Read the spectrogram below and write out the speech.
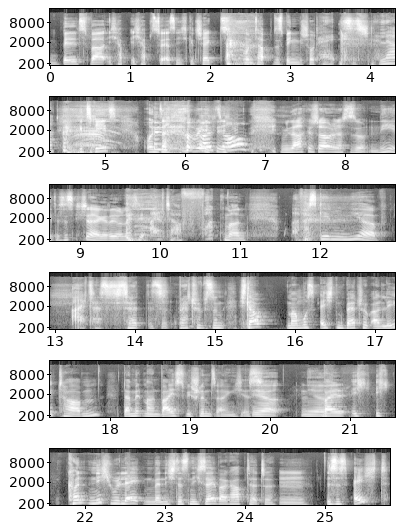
Bild war, ich habe ich hab's zuerst nicht gecheckt und habe deswegen geschaut, hä, ist es schneller gedreht? Und dann habe ich ob. mir nachgeschaut und dachte so, nee, das ist nicht schneller gedreht. Und dachte ich, alter, fuck, Mann, was geht mit mir ab? Alter, ist, Bad-Trips sind. Ich glaube, man muss echt einen Bad-Trip erlebt haben, damit man weiß, wie schlimm es eigentlich ist. Ja, ja. Weil ich, ich könnte nicht relaten, wenn ich das nicht selber gehabt hätte. Mhm. Es ist echt.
